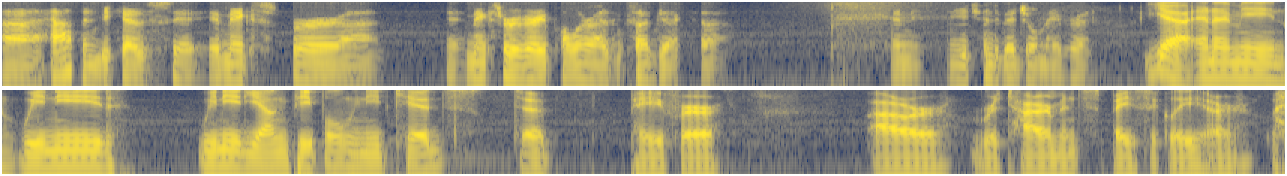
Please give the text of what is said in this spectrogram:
uh, happen because it, it makes for uh, it makes for a very polarizing subject uh, in, in each individual neighborhood. Yeah, and I mean, we need we need young people, we need kids to pay for our retirements, basically, our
